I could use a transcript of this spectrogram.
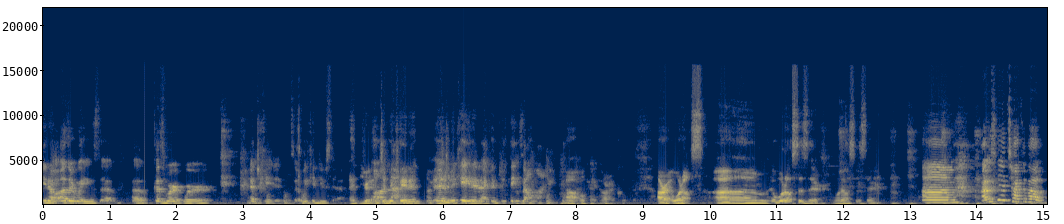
you know other ways of because we're we're educated, so we can do stuff. Ed- You're Online. educated. I'm educated. I can do things online. Ah, okay. All right. Cool. All right. What else? Um, what else is there? What else is there? Um, I was going to talk about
